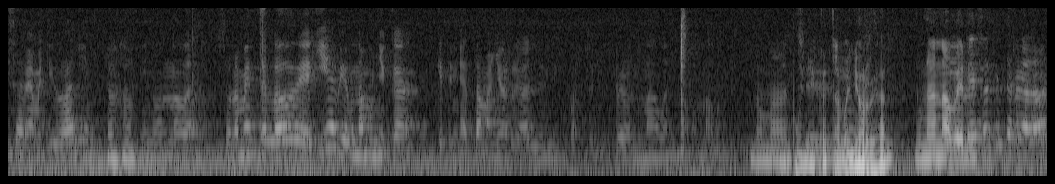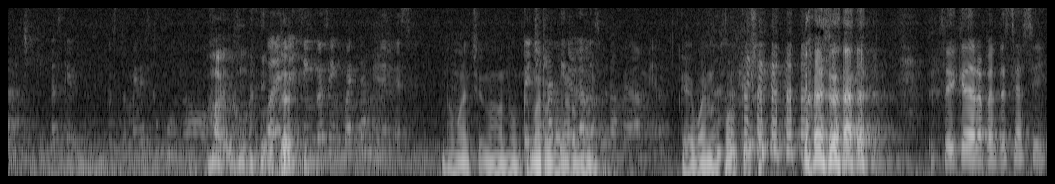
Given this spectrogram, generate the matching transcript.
si se había metido alguien. Ajá. Y no, nada. Solamente al lado de allí había una muñeca que tenía tamaño real en mi cuarto. Pero nada, nada, nada. No manches. ¿Muñeca tamaño real? Una De Anabel. esas que te regalaban las chiquitas que pues tú mides como uno Ay, güey. 45, 50, miren eso. No manches, no, nunca De me hecho, a regalaron la una. basura, me da miedo. Qué bueno, porque sí. Sí, que de repente esté así.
